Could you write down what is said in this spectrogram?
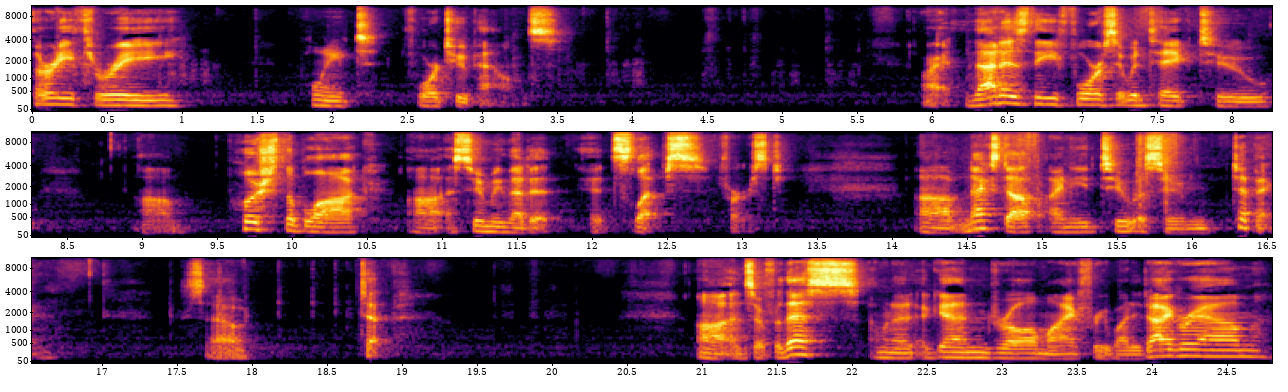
33.42 pounds. All right, that is the force it would take to um, push the block, uh, assuming that it it slips first. Um, next up, I need to assume tipping. So tip. Uh, and so for this, I'm going to again draw my free body diagram.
